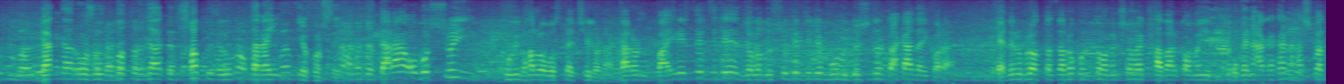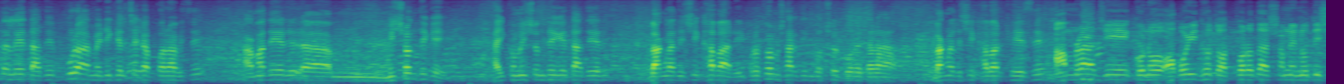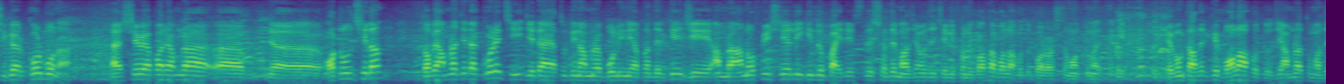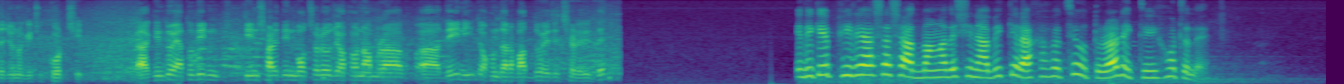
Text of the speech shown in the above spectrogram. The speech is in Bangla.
ডাক্তার, ওষুধপত্র যা কিছু সব কিছু তারাই ইয়ে করছে। তারা অবশ্যই খুবই ভালো অবস্থায় ছিল না, কারণ পাইরেটসের যে জলদস্যুদের যে মূল উদ্দেশ্য টাকা আদায় করা, এদের উপর অত্যাচারও করতে, অনেক সময় খাবার কমিয়ে দিত। ওখানে আগা খান হাসপাতালে তাদের পুরা মেডিকেল চেক করা হয়েছে। আমাদের মিশন থেকে, হাই কমিশন থেকে তাদের বাংলাদেশি খাবার, এই প্রথম সাড়ে তিন বছর পরে তারা বাংলাদেশি খাবার খেয়েছে। আমরা যে কোনো অবৈধ তৎপরতার সামনে নথি স্বীকার করব না সে ব্যাপারে আমরা অটল ছিলাম। তবে আমরা যেটা করেছি, যেটা এতদিন আমরা বলিনি আপনাদেরকে, যে আমরা আনঅফিসিয়ালি কিন্তু পাইরেটসদের সাথে মাঝে মাঝে টেলিফোনে কথা বলা হতো পররাষ্ট্র মন্ত্রণালয় থেকে। এবং তাদেরকে বলা হতো যে আমরা তোমাদের জন্য কিছু করছি। কিন্তু এতদিন, তিন সাড়ে তিন বছরেও যখন আমরা দেইনি, তখন তারা বাধ্য হয়েছে ছেড়ে দিতে। এদিকে ফিরে আসা সাত বাংলাদেশি নাবিককে রাখা হয়েছে উত্তরার একটি হোটেলে।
